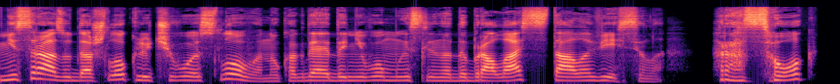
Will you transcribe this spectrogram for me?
Не сразу дошло ключевое слово, но когда я до него мысленно добралась, стало весело. «Разок?»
